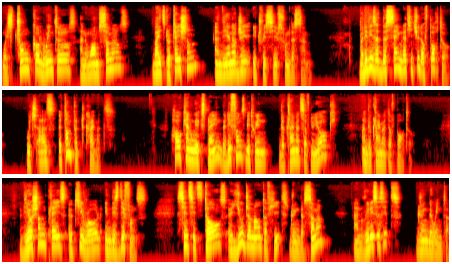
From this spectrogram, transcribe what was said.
with strong cold winters and warm summers, by its location and the energy it receives from the sun. But it is at the same latitude of Porto, which has a temperate climate. How can we explain the difference between the climates of New York and the climate of Porto? The ocean plays a key role in this difference, since it stores a huge amount of heat during the summer and releases it during the winter.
